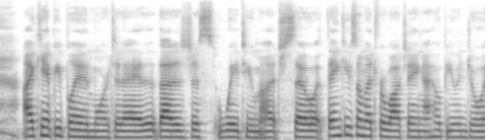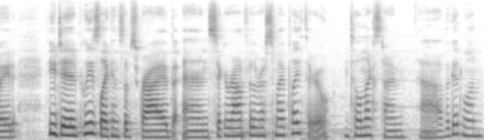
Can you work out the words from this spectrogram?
I can't be playing more today. That is just way too much. So thank you so much for watching. I hope you enjoyed. If you did, please like and subscribe and stick around for the rest of my playthrough. Until next time, have a good one.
